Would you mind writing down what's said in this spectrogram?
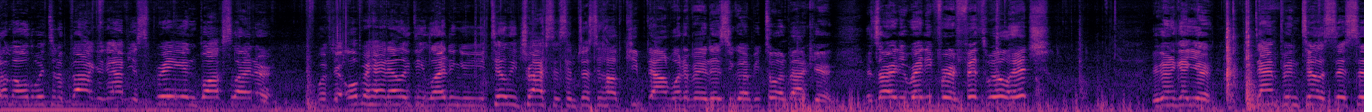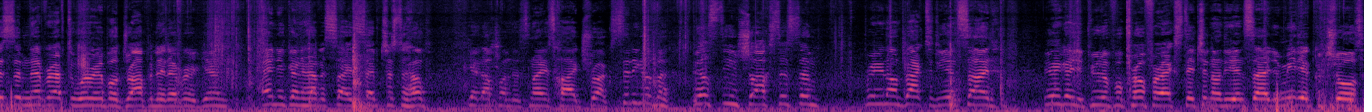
Come all the way to the back, you're gonna have your spray-in box liner with your overhead LED lighting, your utility track system just to help keep down whatever it is you're gonna be towing back here. It's already ready for a fifth wheel hitch. You're gonna get your dampened tail assist system, never have to worry about dropping it ever again. And you're gonna have a side step just to help get up on this nice high truck. Sitting on the Bilstein shock system, bring it on back to the inside. You're gonna get your beautiful Pro 4X stitching on the inside, your media controls,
